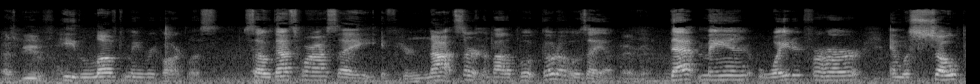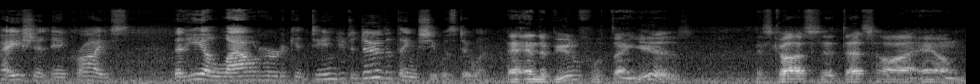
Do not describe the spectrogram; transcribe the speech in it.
That's beautiful. He loved me regardless. So that's where I say, if you're not certain about a book, go to Hosea. Amen. That man waited for her and was so patient in Christ that he allowed her to continue to do the things she was doing. And, and the beautiful thing is, is God said, "That's how I am."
